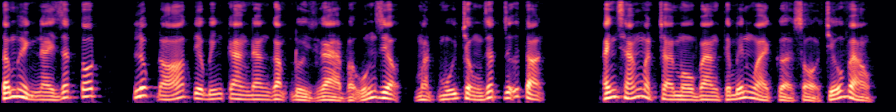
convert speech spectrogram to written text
Tấm hình này rất tốt, lúc đó Tiêu Bính Cam đang gặm đùi gà và uống rượu, mặt mũi trông rất dữ tợn. Ánh sáng mặt trời màu vàng từ bên ngoài cửa sổ chiếu vào,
